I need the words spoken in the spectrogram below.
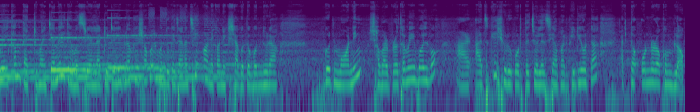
Welcome back to my channel Debashree আল্লাহ টেলি ব্লগের সকল বন্ধুকে জানাচ্ছি অনেক অনেক স্বাগত বন্ধুরা। গুড মর্নিং সবার প্রথমেই বলব, আর আজকে শুরু করতে চলেছি আমার ভিডিওটা একটা অন্যরকম ব্লগ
